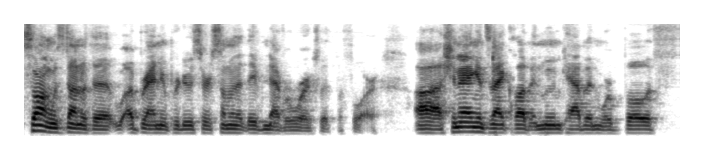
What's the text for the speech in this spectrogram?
song was done with a, a brand new producer, someone that they've never worked with before. Uh, Shenanigans Nightclub and Moon Cabin were both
